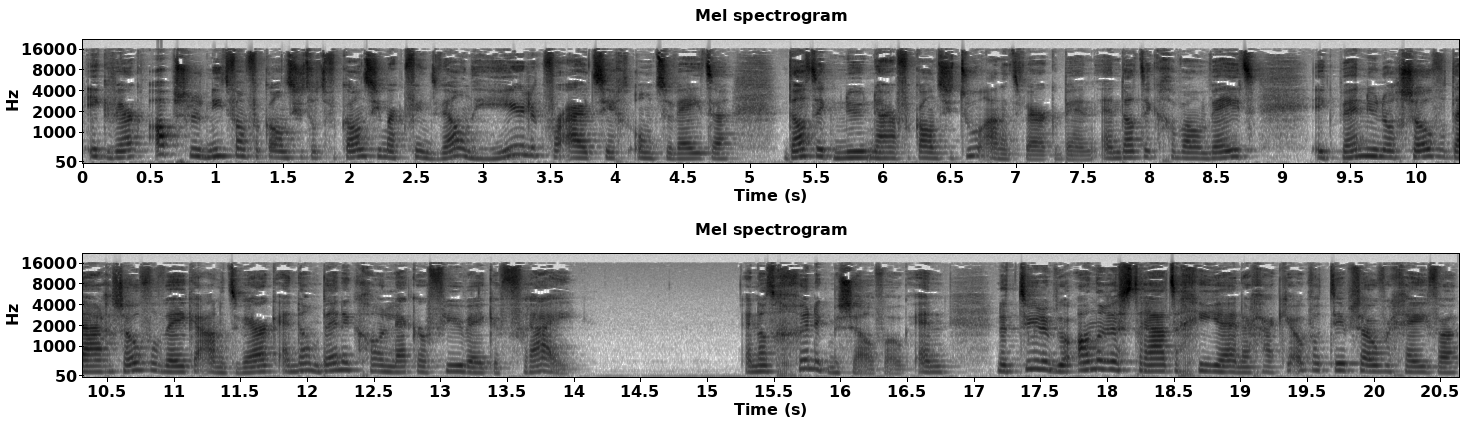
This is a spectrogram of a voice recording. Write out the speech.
Ik werk absoluut niet van vakantie tot vakantie. Maar ik vind het wel een heerlijk vooruitzicht om te weten dat ik nu naar vakantie toe aan het werken ben. En dat ik gewoon weet, ik ben nu nog zoveel dagen, zoveel weken aan het werk. En dan ben ik gewoon lekker vier weken vrij. En dat gun ik mezelf ook. En natuurlijk door andere strategieën, en daar ga ik je ook wat tips over geven,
